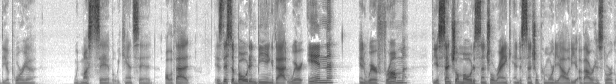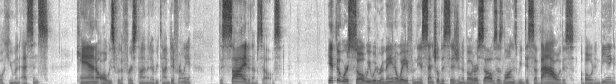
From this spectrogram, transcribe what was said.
the aporia, we must say it, but we can't say it, all of that, is this abode in being that wherein and where from the essential mode, essential rank, and essential primordiality of our historical human essence can always, for the first time and every time differently, decide themselves. If it were so, we would remain away from the essential decision about ourselves as long as we disavow this abode in being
